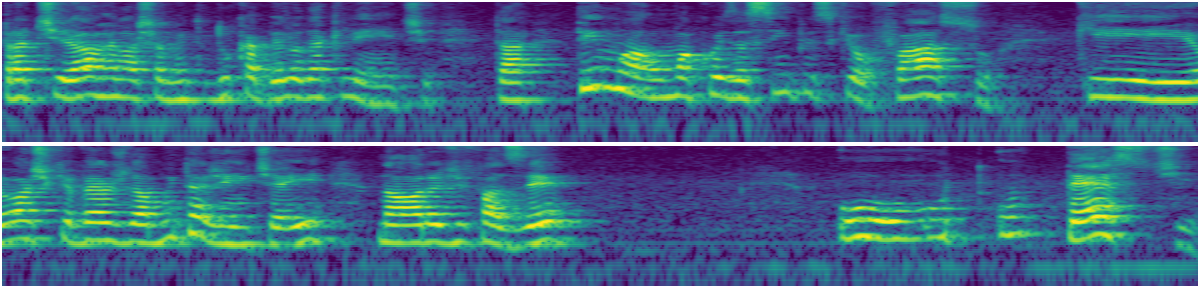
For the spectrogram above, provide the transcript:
para tirar o relaxamento do cabelo da cliente. Tá? Tem uma, uma coisa simples que eu faço que eu acho que vai ajudar muita gente aí na hora de fazer o, o, o teste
